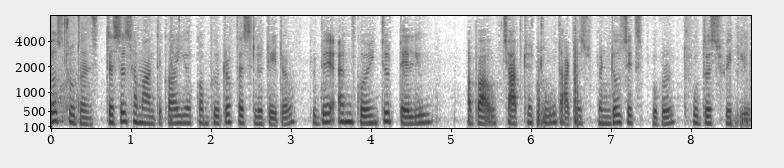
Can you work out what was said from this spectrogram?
Hello students, this is Hemantika, your computer facilitator. Today I'm going to tell you about chapter 2 that is Windows Explorer through this video.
